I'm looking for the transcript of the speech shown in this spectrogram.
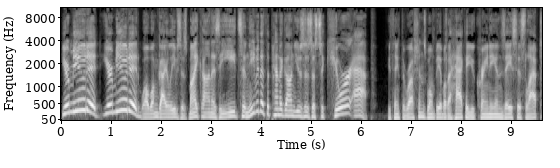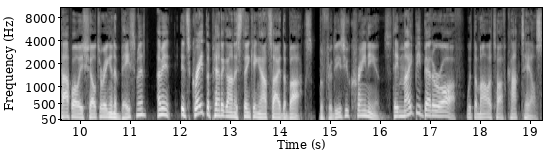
You're muted! You're muted! While one guy leaves his mic on as he eats, and even if the Pentagon uses a secure app, you think the Russians won't be able to hack a Ukrainian's Asus laptop while he's sheltering in a basement? I mean, it's great the Pentagon is thinking outside the box, but for these Ukrainians, they might be better off with the Molotov cocktails.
